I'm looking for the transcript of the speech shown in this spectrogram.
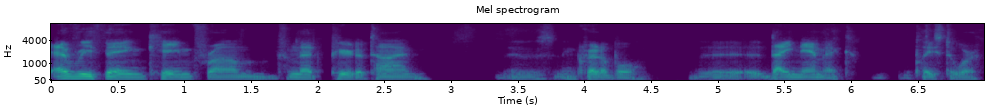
everything came from, from that period of time. It was incredible, uh, dynamic place to work.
